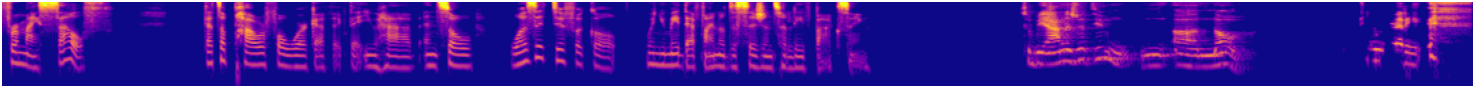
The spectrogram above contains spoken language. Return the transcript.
for myself. That's a powerful work ethic that you have. And so, was it difficult when you made that final decision to leave boxing? To be honest with you, uh, no. You ready.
